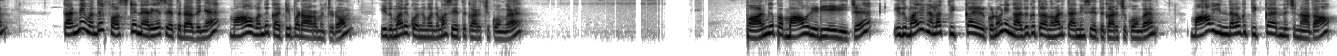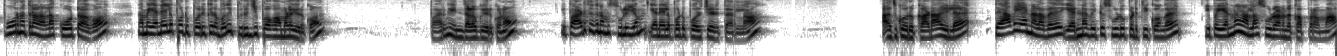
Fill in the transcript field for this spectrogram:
தண்ணி வந்து ஃபஸ்ட்டு நிறைய சேர்த்துடாதீங்க. மாவு வந்து கட்டிப்பட ஆரம்பிச்சிடும். இது மாதிரி கொஞ்சம் கொஞ்சமாக சேர்த்து கரைச்சிக்கோங்க. பாருங்க இப்போ மாவு ரெடி ஆகிடுச்சு இது மாதிரி நல்லா திக்காக இருக்கணும். நீங்கள் அதுக்கு தகுந்த மாதிரி தண்ணி சேர்த்து கரைச்சிக்கோங்க. மாவு இந்த அளவுக்கு திக்காக இருந்துச்சுன்னா தான் பூர்ணத்தில் நல்லா கோட் ஆகும். நம்ம எண்ணெயில் போட்டு பொரிக்கிற போது பிரிஞ்சு போகாமலும் இருக்கும். பாருங்கள் இந்த அளவுக்கு இருக்கணும். இப்போ அடுத்தது நம்ம சுளியம் எண்ணெயில் போட்டு பொறிச்சு எடுத்துடலாம் அதுக்கு ஒரு கடாயில் தேவையான அளவு எண்ணெய் விட்டு சூடுபடுத்திக்கோங்க. இப்போ எண்ணெய் நல்லா சூடானதுக்கப்புறமா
